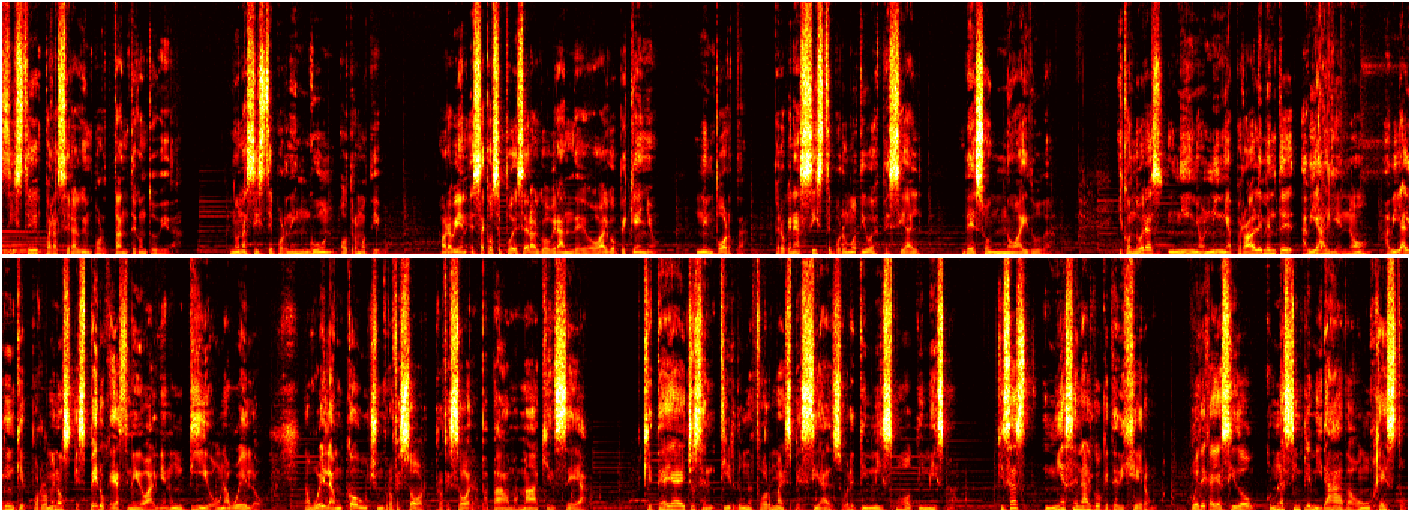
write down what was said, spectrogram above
Naciste para hacer algo importante con tu vida. No naciste por ningún otro motivo. Ahora bien, esa cosa puede ser algo grande o algo pequeño, no importa, pero que naciste por un motivo especial, de eso no hay duda. Y cuando eras niño niña, probablemente había alguien, ¿no? Había alguien que por lo menos espero que hayas tenido alguien, un tío, un abuelo, una abuela, un coach, un profesor, profesora, papá, mamá, quien sea, que te haya hecho sentir de una forma especial sobre ti mismo o ti misma. Quizás ni es en algo que te dijeron, puede que haya sido con una simple mirada o un gesto,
